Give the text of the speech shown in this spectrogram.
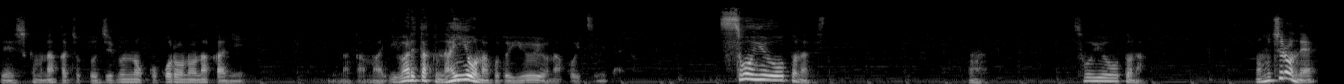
で、しかもなんかちょっと自分の心の中に、なんかまあ言われたくないようなこと言うような、こいつみたいな。そういう大人です。うん。そういう大人。まあ、もちろんね、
